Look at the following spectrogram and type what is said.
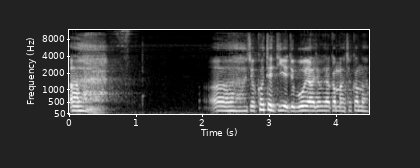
아. 아, 저 커튼 뒤에 저 뭐야? 저 잠깐만, 잠깐만.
